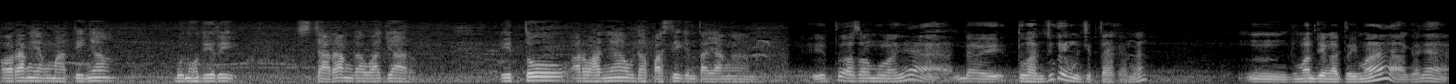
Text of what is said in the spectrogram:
orang yang matinya bunuh diri secara nggak wajar itu arwahnya udah pasti gentayangan itu asal mulanya dari Tuhan juga yang menciptakan kan hmm, cuman dia nggak terima akhirnya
